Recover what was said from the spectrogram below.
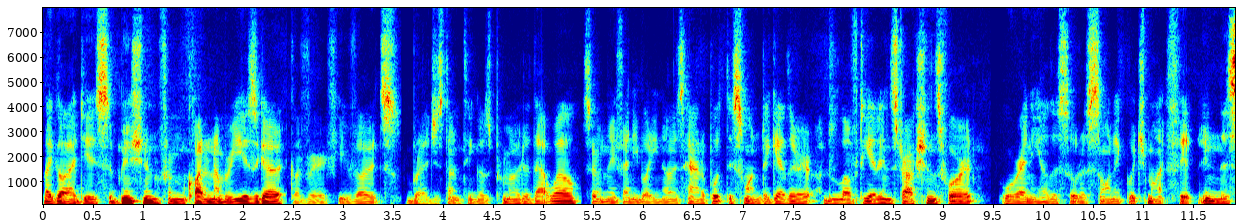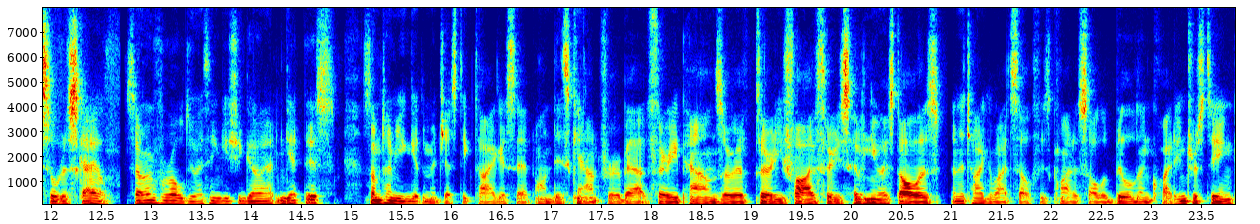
LEGO Ideas submission from quite a number of years ago. Got very few votes, but I just don't think it was promoted that well. Certainly if anybody knows how to put this one together, I'd love to get instructions for it or any other sort of Sonic which might fit in this sort of scale. So overall, do I think you should go out and get this? Sometime you can get the Majestic Tiger set on discount for about 30 pounds or 35, 37 US dollars. And the Tiger by itself is quite a solid build and quite interesting.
